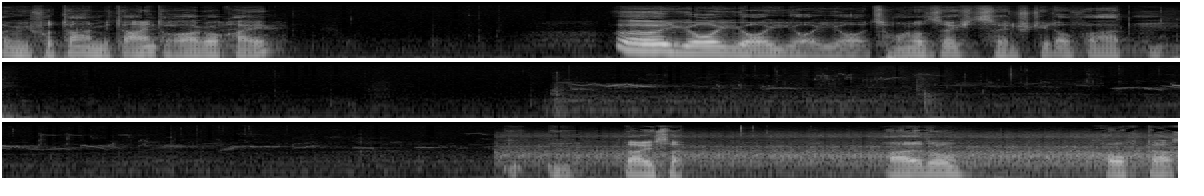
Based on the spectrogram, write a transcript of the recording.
Habe mich vertan mit der Eintragerei. Äh, ja, ja, ja, ja. 216 steht auf Warten. Da ist er. Also, auch das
